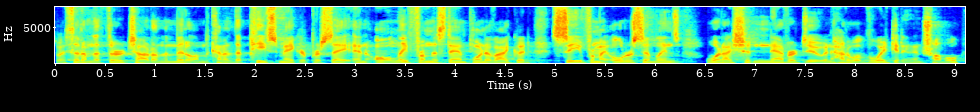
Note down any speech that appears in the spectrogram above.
So I said I'm the third child on the middle. I'm kind of the peacemaker per se. And only from the standpoint of I could see from my older siblings what I should never do and how to avoid getting in trouble.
